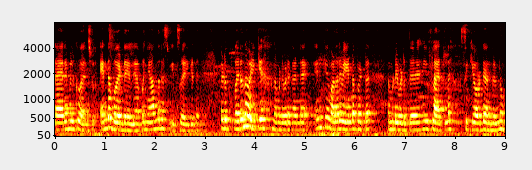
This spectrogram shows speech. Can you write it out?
ഡയറി മിൽക്ക് വാങ്ങിച്ചു. എന്റെ ബർത്ത്ഡേ അല്ലേ അപ്പോൾ ഞാൻ തന്നെ സ്വീറ്റ്സ് കഴിക്കട്ടെ. ഇവിടെ വരുന്ന വഴിക്ക് നമ്മുടെ ഇവിടെ കണ്ട എനിക്ക് വളരെ വേണ്ടപ്പെട്ട് നമ്മുടെ ഇവിടുത്തെ ഈ ഫ്ലാറ്റിൽ സെക്യൂരിറ്റി അങ്കിളിനും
